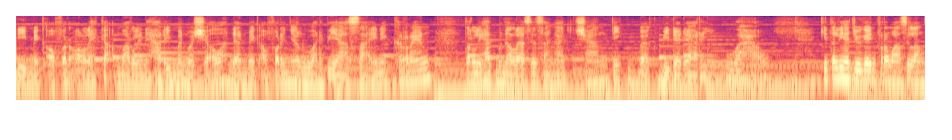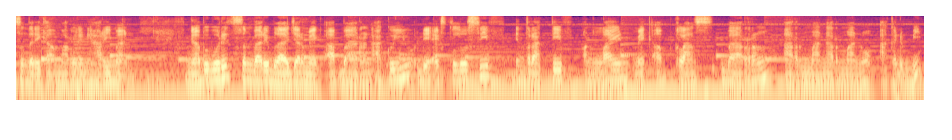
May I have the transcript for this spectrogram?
di makeover oleh Kak Marlene Hariman Masya Allah dan makeovernya luar biasa. Ini keren terlihat Bunda Lesti sangat cantik bak bidadari. Wow. Kita lihat juga informasi langsung dari Kak Marlene Hariman Ngabuburit sembari belajar make up bareng aku yuk di eksklusif interaktif online make up class bareng Arman Armano Academy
